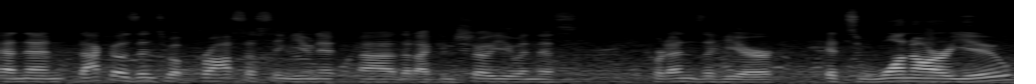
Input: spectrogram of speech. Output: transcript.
and then that goes into a processing unit uh, that I can show you in this credenza here. It's one RU,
